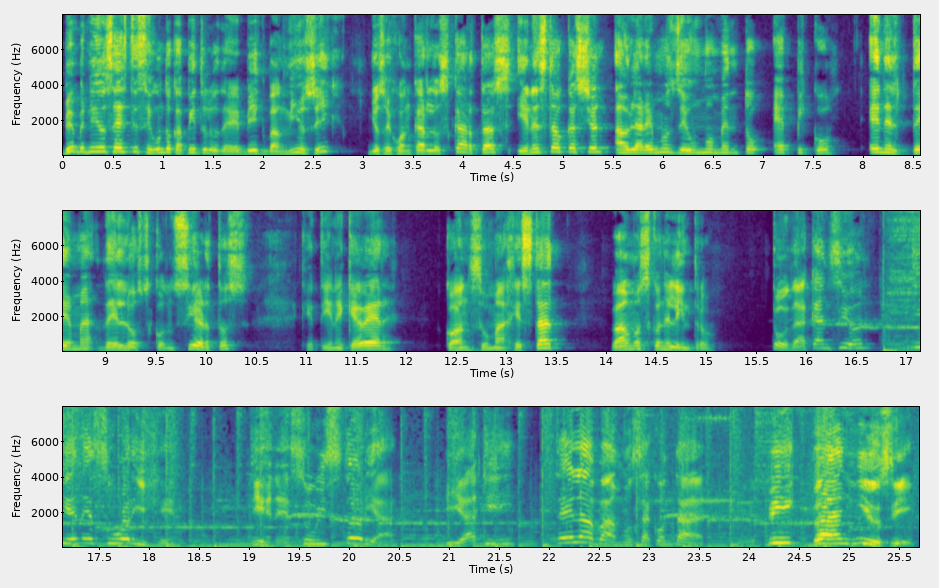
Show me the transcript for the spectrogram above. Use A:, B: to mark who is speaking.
A: Bienvenidos a este segundo capítulo de Big Bang Music. Yo soy Juan Carlos Cartas y en esta ocasión hablaremos de un momento épico en el tema de los conciertos que tiene que ver con su majestad. Vamos con el intro. Toda canción tiene su origen, tiene su historia y aquí te la vamos a contar. Big Bang Music.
